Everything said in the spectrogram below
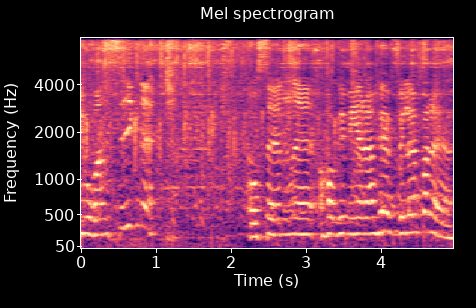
Johan Signert. Och sen eh, har vi mera högbelöpare.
